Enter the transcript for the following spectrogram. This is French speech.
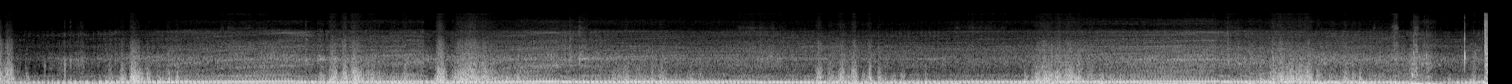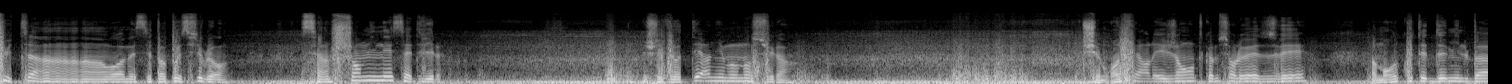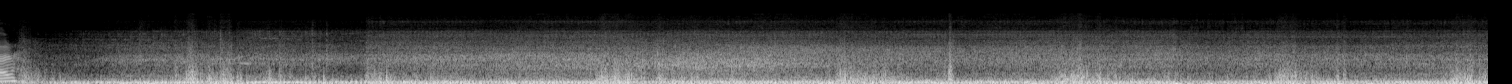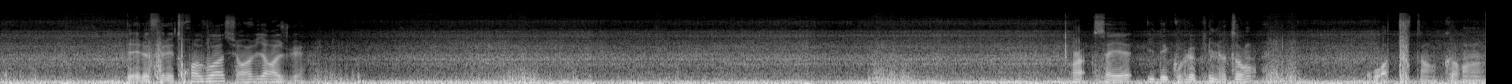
Putain, ouais, mais c'est pas possible. hein. C'est un champ miné cette ville. J'ai vu au dernier moment celui-là. Je vais me refaire les jantes comme sur le SV. Ça va me recoûter 2000 balles. Et il a fait les trois voies sur un virage lui. Voilà, ça y est, il découvre le clignotant. Oh putain, encore un.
